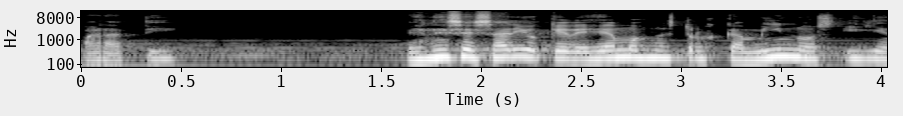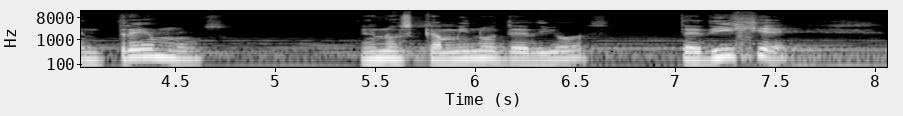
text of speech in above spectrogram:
para ti. Es necesario que dejemos nuestros caminos y entremos en los caminos de Dios. Te dije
